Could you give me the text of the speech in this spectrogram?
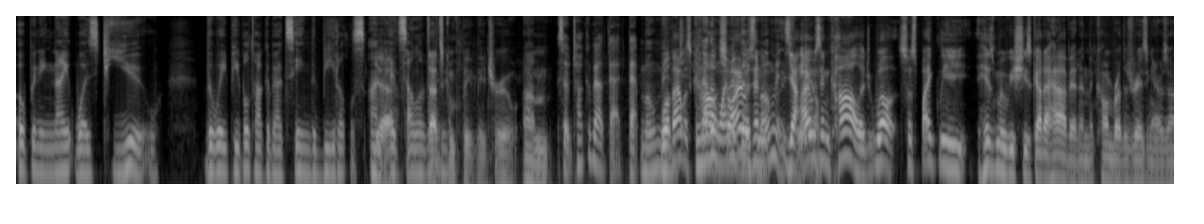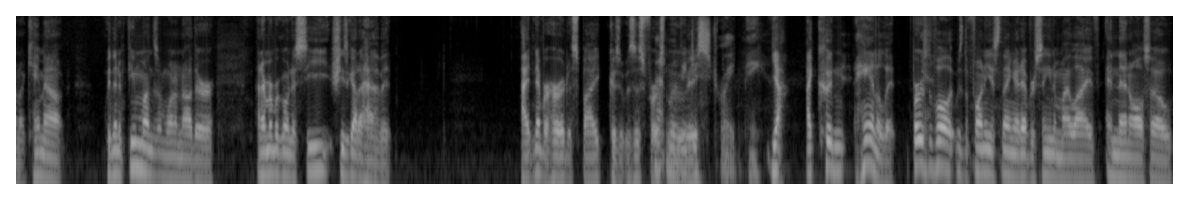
opening night was to you the way people talk about seeing the Beatles on yeah, Ed Sullivan. That's completely true. Um, so talk about that that moment. Well, that was another one so of I those in, moments. Yeah, I was in college. Well, so Spike Lee, his movie "She's Gotta Have It" and the Coen Brothers Raising Arizona came out within a few months of one another, and I remember going to see "She's Gotta Have It." I'd never heard of Spike because it was his first that movie. movie. destroyed me. Yeah, I couldn't handle it. First Yeah. of all, it was the funniest thing I'd ever seen in my life, and then also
